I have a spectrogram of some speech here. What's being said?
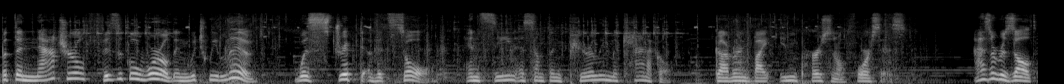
but the natural physical world in which we lived was stripped of its soul and seen as something purely mechanical, governed by impersonal forces. As a result,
